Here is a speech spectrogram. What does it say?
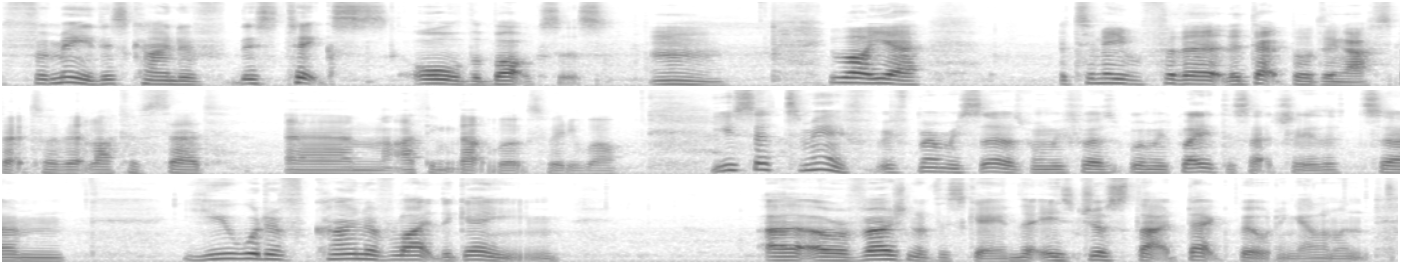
for me, this kind of this ticks all the boxes. Mm. Well, yeah. To me, for the the deck building aspect of it, like I've said, um, I think that works really well. You said to me, if, if memory serves, when we first when we played this actually, that um, you would have kind of liked the game, uh, or a version of this game that is just that deck building element.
